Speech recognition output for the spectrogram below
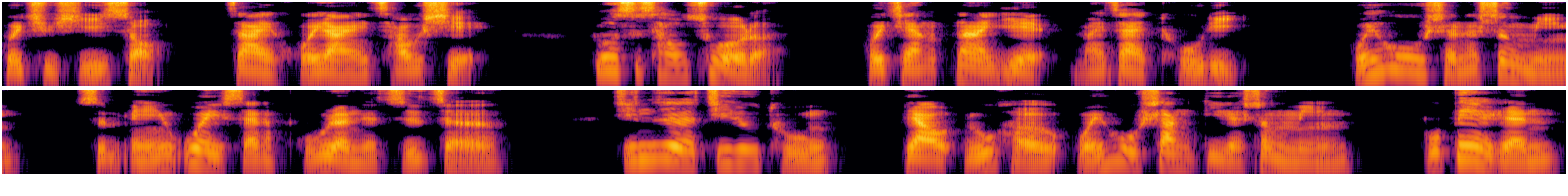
会去洗手，再回来抄写。若是抄错了，会将那页埋在土里。维护神的圣名是每一位神的仆人的职责。今日的基督徒要如何维护上帝的圣名，不被人，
